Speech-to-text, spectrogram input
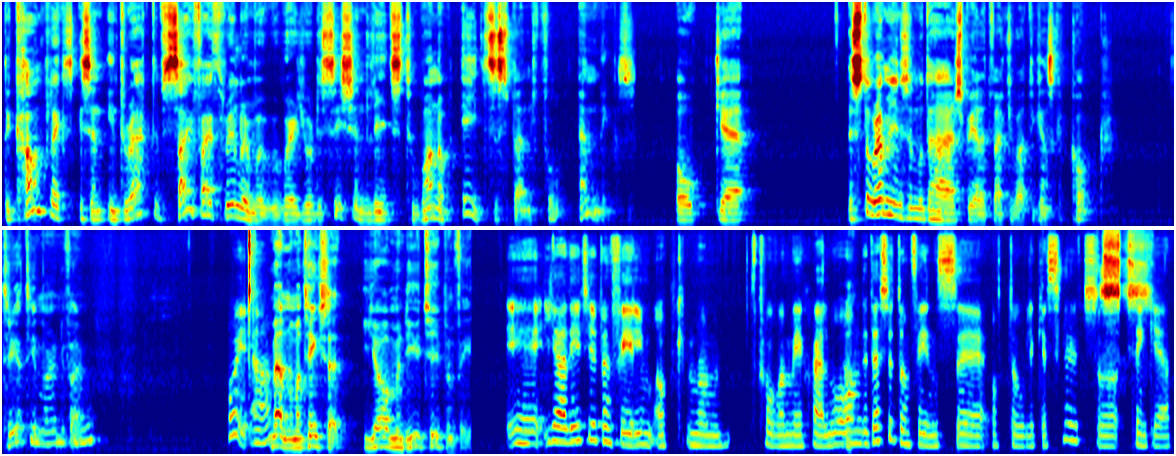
The complex is an interactive sci-fi thriller movie where your decision leads to one of eight suspenseful endings. Och eh, det stora minuset mot det här spelet verkar vara att det är ganska kort. Tre timmar ungefär. Oj, ja. Men om man tänker så här, ja men det är ju typ en film. Eh, ja, det är typ en film och man får vara med själv. Och Ja. om det dessutom finns eh, åtta olika slut så S- tänker jag att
